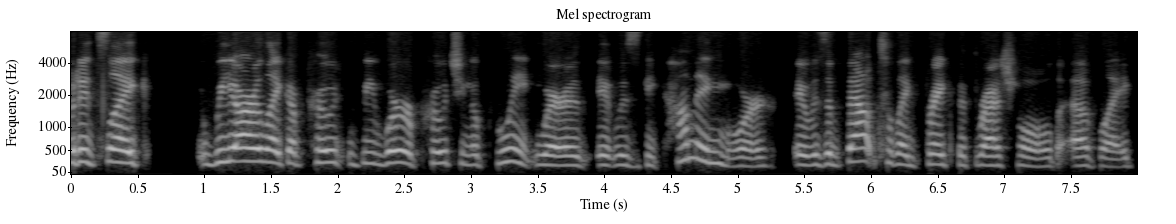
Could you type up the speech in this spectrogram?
but it's like we are like approach we were approaching a point where it was becoming more it was about to like break the threshold of like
